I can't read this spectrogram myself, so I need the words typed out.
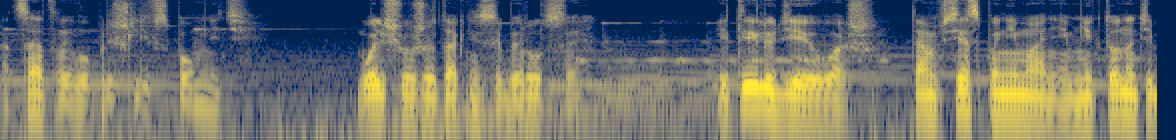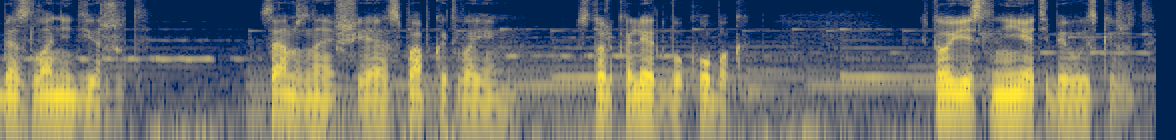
отца твоего пришли вспомнить. Больше уже так не соберутся. И ты людей уваж. Там все с пониманием, никто на тебя зла не держит. Сам знаешь, я с папкой твоим столько лет бок о бок. Кто, если не я, тебе выскажет?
